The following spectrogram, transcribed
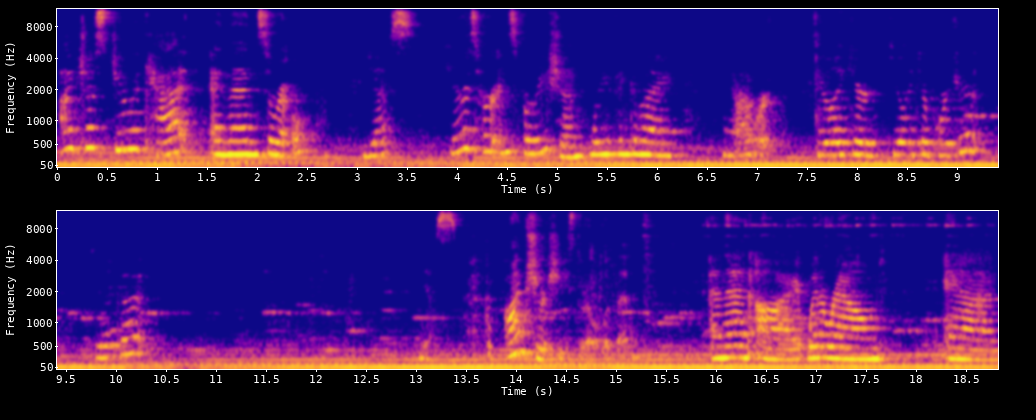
I just drew a cat and then surround, oh, yes, here is her inspiration. What do you think of my, my artwork? Do you like your, do you like your portrait? Do you like that? Yes, I'm sure she's thrilled with it. And then I went around and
